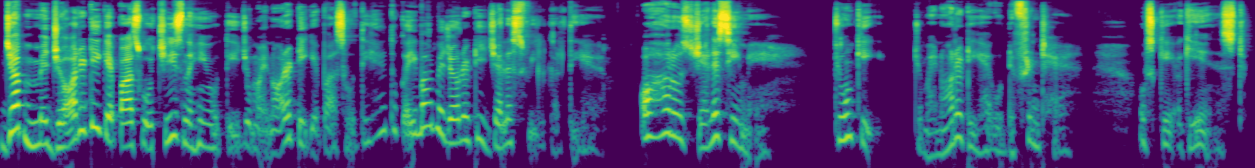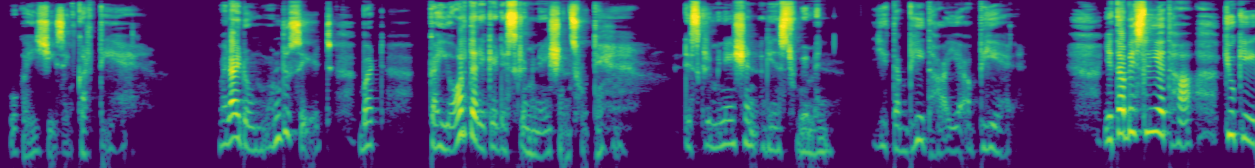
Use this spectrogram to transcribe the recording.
जब मेजॉरिटी के पास वो चीज़ नहीं होती, जो माइनॉरिटी के पास होती है तो कई बार मेजॉरिटी जेलस फील करती है। और उस जेलसी में, क्योंकि जो माइनॉरिटी है, वो डिफरेंट है, उसके अगेंस्ट वो कई चीज़ें करती है। Well I don't want to say it but कई और तरह के डिस्क्रिमिनेशंस होते हैं। डिस्क्रिमिनेशन अगेंस्ट वुमेन ये तब भी था, ये अब भी है। ये तब इसलिए था क्योंकि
